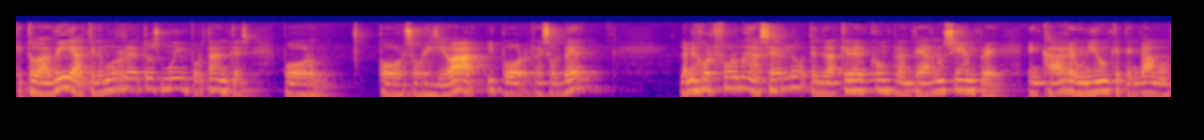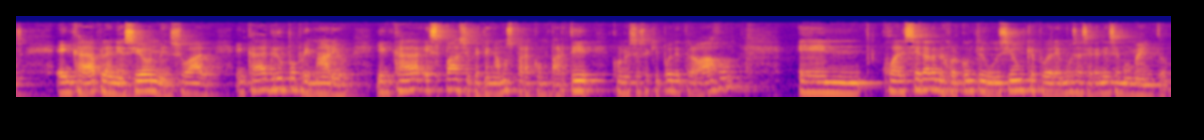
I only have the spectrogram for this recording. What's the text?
que todavía tenemos retos muy importantes por, por sobrellevar y por resolver, la mejor forma de hacerlo tendrá que ver con plantearnos siempre en cada reunión que tengamos en cada planeación mensual, en cada grupo primario y en cada espacio que tengamos para compartir con nuestros equipos de trabajo, en cuál será la mejor contribución que podremos hacer en ese momento,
